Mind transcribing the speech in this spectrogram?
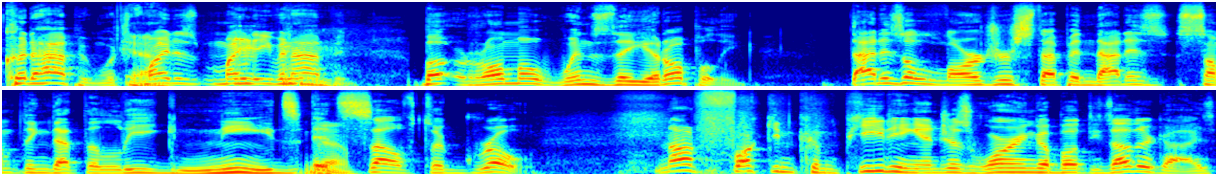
could happen, which Yeah. might is, might even happen. But Roma wins the Europa League. That is a larger step, and that is something that the league needs Yeah. itself to grow. Not fucking competing and just worrying about these other guys.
